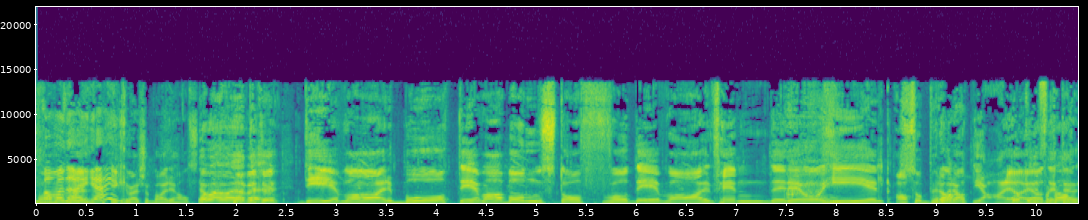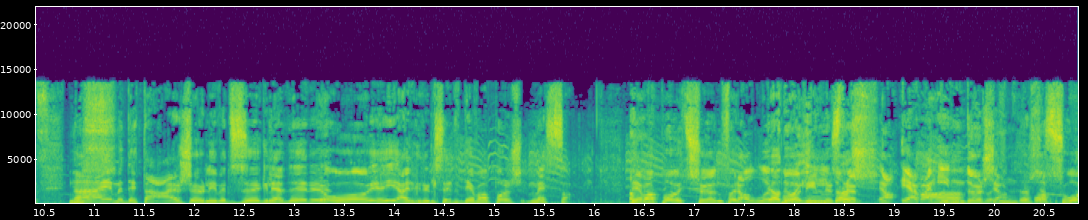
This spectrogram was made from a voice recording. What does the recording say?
Hva med deg, Geir? Ikke vær så bar i halsen. Nei, vet du, det var båt, det var båndstoff, og det var fendere og helt så bra. akkurat Ja, ja, ja. Dette, nei, men dette er sjølivets gleder og ergrelser. Det var på messa. Det var på Sjøen for alle Ja, du på var Lillestrøm. innendørs. Ja, jeg var Ah, innendørs, ja. var ja. Og så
